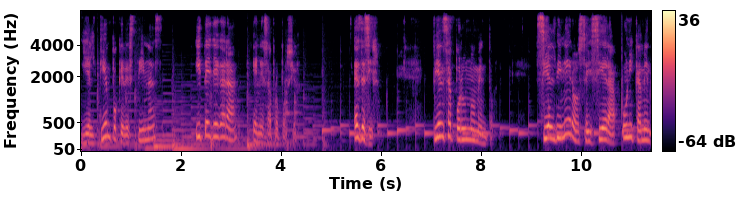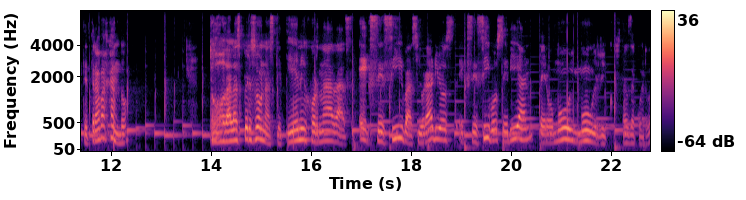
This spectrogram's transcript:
y el tiempo que destinas y te llegará en esa proporción. Es decir, piensa por un momento, si el dinero se hiciera únicamente trabajando, todas las personas que tienen jornadas excesivas y horarios excesivos serían, pero muy, muy ricos. ¿Estás de acuerdo?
